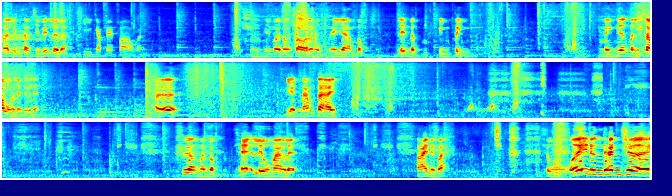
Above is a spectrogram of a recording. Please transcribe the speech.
บ้านริมสามชีวิตเลยเหรอพี่กลับไปเฝ้ากันอืมพี่บอยต้องเฝ้าแล้วผมพยายามแบบเล่นแบบปิงปิงทำไมเงือกมันเศร้าขนาดนี้วะเนี่ยเออเปียกน้ำตาย เครื่องมันแบบแทะเร็วมากเลย ตายหนึ่งปะสูเอ้ย ดึงทันเฉย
